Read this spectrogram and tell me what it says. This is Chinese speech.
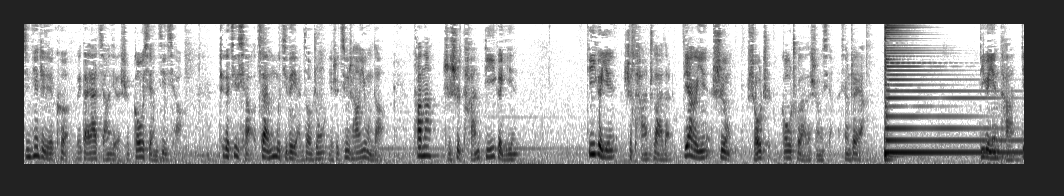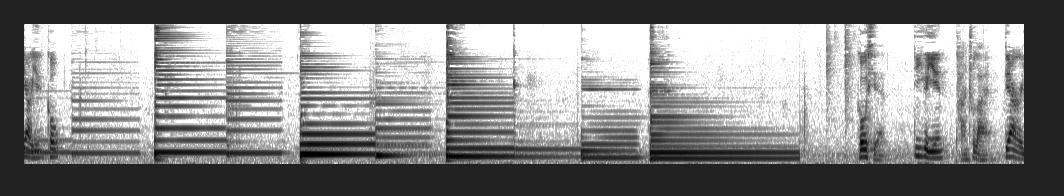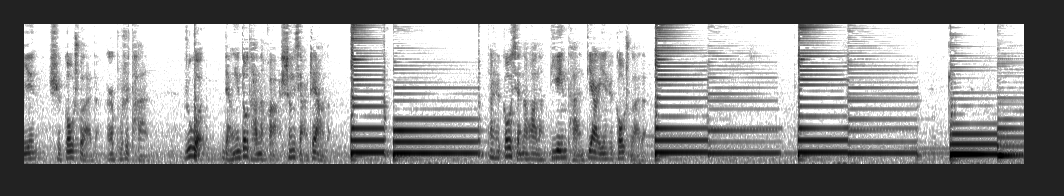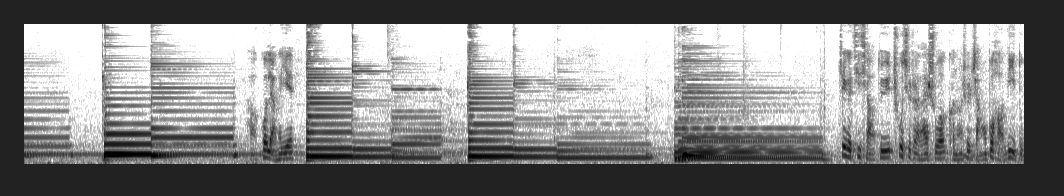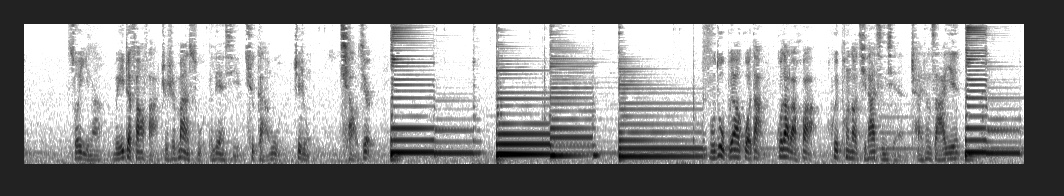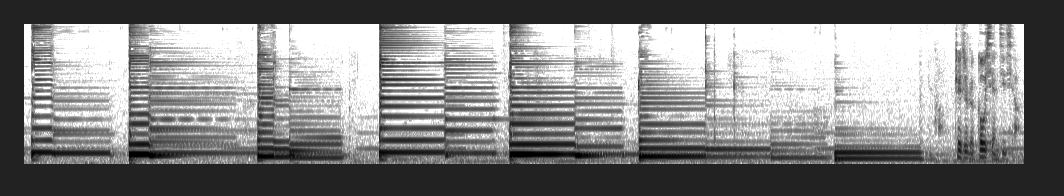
今天这节课为大家讲解的是勾弦技巧。这个技巧在木吉的演奏中也是经常用到。它呢只是弹第一个音，第一个音是弹出来的，第二个音是用手指勾出来的声响，像这样。第一个音弹，第二个音勾。勾弦，第一个音弹出来，第二个音是勾出来的，而不是弹。如果两音都弹的话，声响这样的。但是勾弦的话呢，第一个音弹，第二个音是勾出来的。好，勾两个音。这个技巧对于初学者来说可能是掌握不好力度，所以呢，唯一的方法只是慢速的练习，去感悟这种巧劲儿。幅度不要过大，过大的话会碰到其他琴弦，产生杂音。这就是勾弦技巧。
